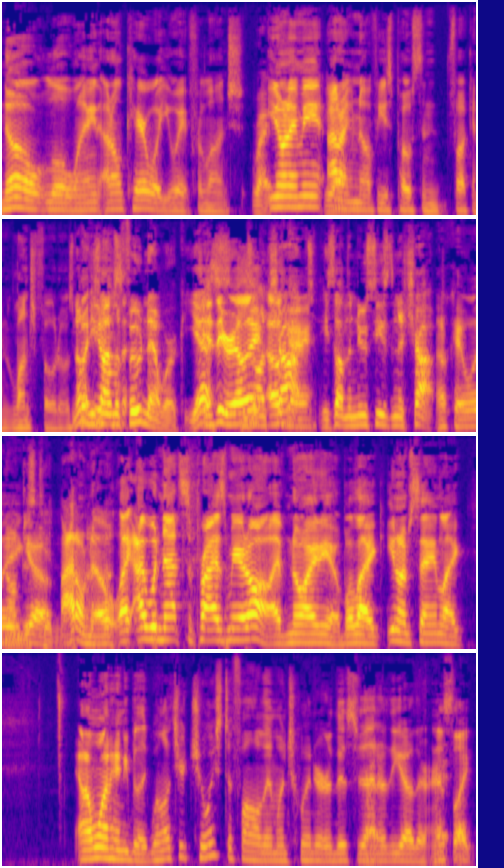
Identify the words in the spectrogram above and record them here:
no, Lil Wayne, I don't care what you ate for lunch. Right. You know what I mean? Yeah. I don't even know if he's posting fucking lunch photos. No, but he's on the Food Network. Yes. Is he really? He's on Okay. Chopped. He's on the new season of Chopped. Okay, well No, there I'm you just go. kidding. I don't know. Like I would not surprise me at all. I have no idea. But like, you know what I'm saying? Like and on one hand you'd be like, Well, it's your choice to follow them on Twitter or this, or that, Right. or the other. And it's like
